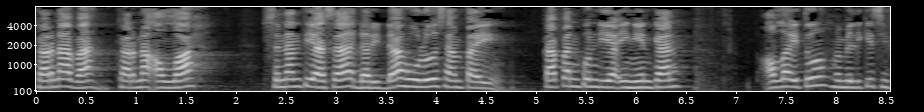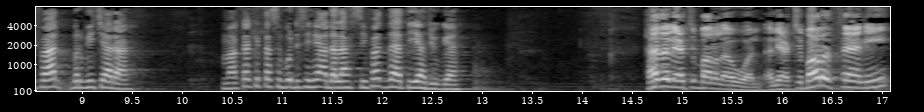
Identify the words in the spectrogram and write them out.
Karena apa? Karena Allah senantiasa dari dahulu sampai kapanpun dia inginkan, Allah itu memiliki sifat berbicara. Maka kita sebut di sini adalah sifat dzatiyah juga. هذا الاعتبار الأول الاعتبار الثاني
